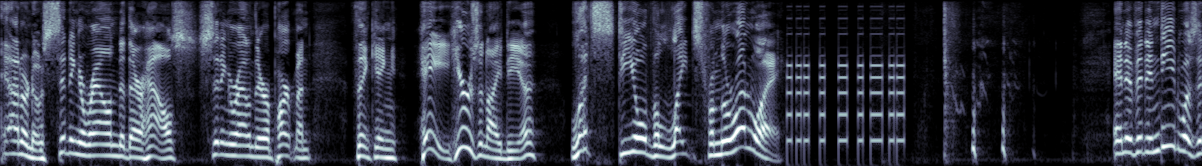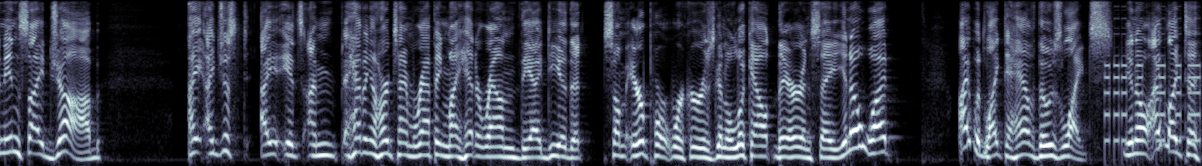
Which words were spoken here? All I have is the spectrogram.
I don't know, sitting around their house, sitting around their apartment, thinking, hey, here's an idea. Let's steal the lights from the runway. and if it indeed was an inside job, I, I just I it's I'm having a hard time wrapping my head around the idea that some airport worker is going to look out there and say, you know what? I would like to have those lights. You know, I'd like to.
